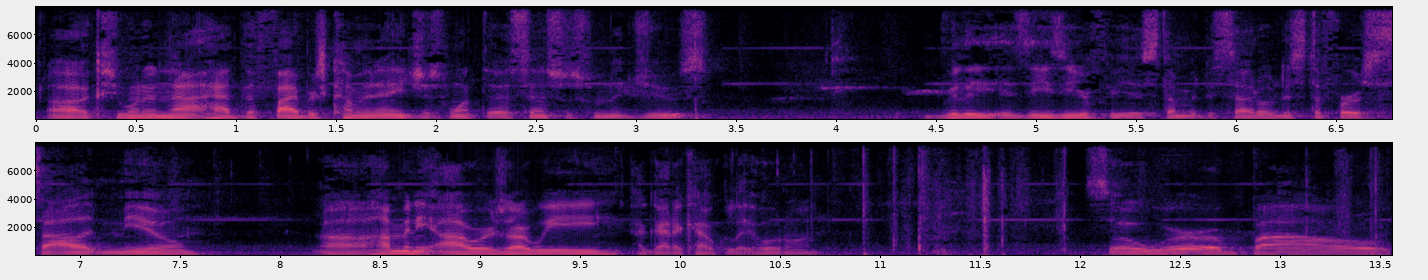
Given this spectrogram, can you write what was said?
Because uh, you want to not have the fibers coming in, you just want the essentials from the juice. Really is easier for your stomach to settle. This is the first solid meal uh, how many hours are we? I gotta calculate. Hold on. So we're about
